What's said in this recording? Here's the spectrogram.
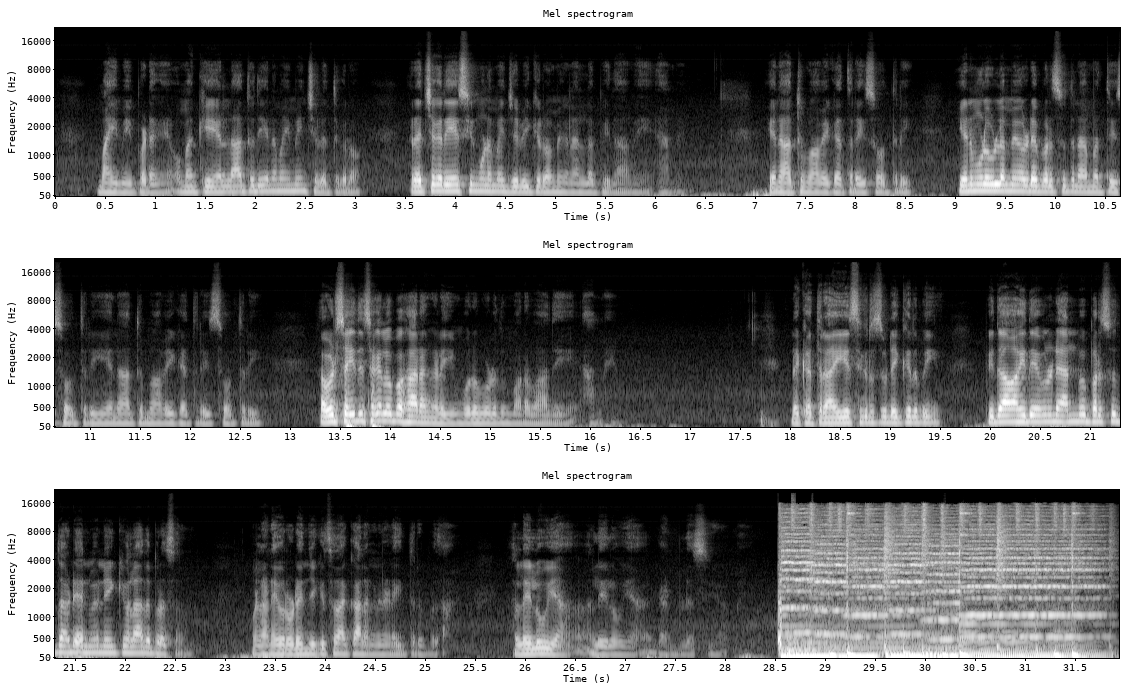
மகிமைப்படுங்க. உமக்கு எல்லா துதிய மகிமையும் செலுத்துகிறோம். ரச்சகர் இயேசின் மூலமே ஜெபிக்கிறோம். எங்கள் நல்ல பிதாவே. ஆமே என் ஆத்துமாவை கத்திரை சோத்ரி என் முழு உள்ளமே அவருடைய பரிசுத்த நாமத்தை சோத்திரி என் ஆத்மாவை கத்திரை சோத்திரி. அவர் செய்த சகல உபகாரங்களையும் ஒருபொழுதும் மறவாதே. ஆமே இந்த கத்ரா இயேசு கிறிஸ்துடைய கிருபையும் பிதாவாகி தேவனுடைய அன்பு பரிசுத்தாடி அன்பு நினைக்கும் இல்லாத பிரசனம் உங்கள் அனைவருடைய இன்றைக்கு சதா காலங்கள் நினைத்திருப்பதா அல்லே லூயா காட் பிளஸ் யூ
